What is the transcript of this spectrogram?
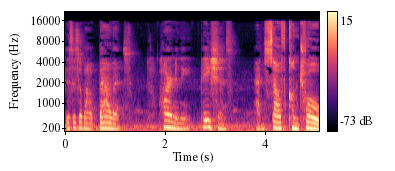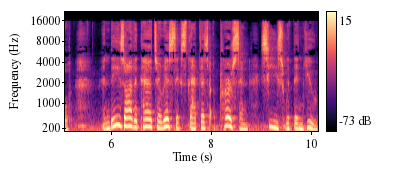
this is about balance, harmony, patience, and self-control. And these are the characteristics that this person sees within you.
